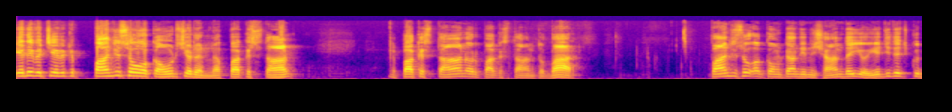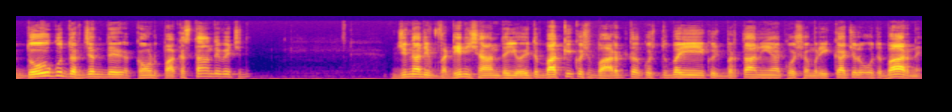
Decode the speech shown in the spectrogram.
ਇਹਦੇ ਵਿੱਚ ਇਹ ਵੀ ਕਿ 500 ਅਕਾਊਂਟ ਜਿਹੜੇ ਨੇ ਨਾ, ਪਾਕਿਸਤਾਨ ਪਾਕਿਸਤਾਨ ਔਰ ਪਾਕਿਸਤਾਨ ਤੋਂ ਬਾਹਰ 500 ਅਕਾਊਂਟਾਂ ਦੀ ਨਿਸ਼ਾਨਦੇਹੀ ਹੋਈ ਹੈ, ਜਿਹਦੇ ਵਿੱਚ ਕੋਈ ਦੋ ਕੁ ਦਰਜਨ ਦੇ ਅਕਾਊਂਟ ਪਾਕਿਸਤਾਨ ਦੇ ਵਿੱਚ ਨੇ। ਜਿਨ੍ਹਾਂ ਦੀ ਵੱਡੀ ਨਿਸ਼ਾਨਦੇਹੀ ਹੋਈ ਤੇ ਬਾਕੀ ਕੁਝ ਭਾਰਤ ਕੁਝ ਦੁਬਈ ਕੁਝ ਬਰਤਾਨੀਆ ਕੁਝ ਅਮਰੀਕਾ, ਚਲੋ ਉਹ ਤੇ ਬਾਹਰ ਨੇ।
